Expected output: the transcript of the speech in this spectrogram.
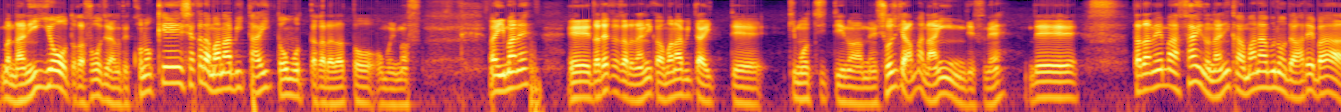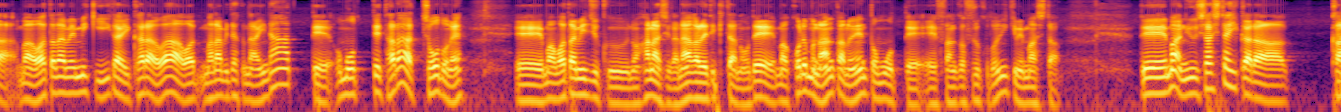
ー、まあ、何業とかそうじゃなくて、この経営者から学びたいと思ったからだと思います。まあ、今ね、えー、誰かから何かを学びたいって気持ちっていうのはね、正直あんまないんですね。で、ただね、まあ、再度何かを学ぶのであれば、まあ、渡辺美樹以外からは学びたくないなって思ってたら、ちょうどね、えー、まあ、渡美塾の話が流れてきたので、まあ、これも何かの縁と思って、参加することに決めました。で、まあ、入社した日から考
